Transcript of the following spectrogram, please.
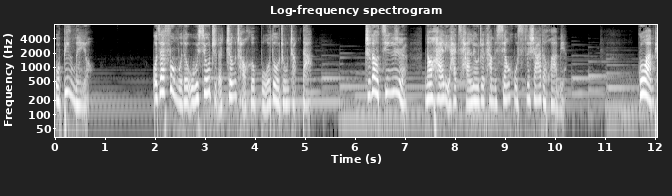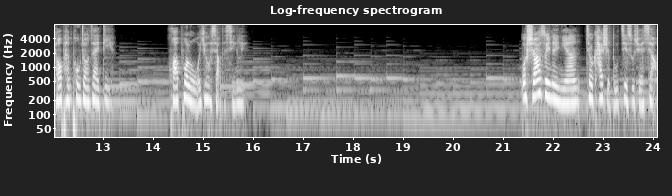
我并没有。我在父母的无休止的争吵和搏斗中长大，直到今日，脑海里还残留着他们相互厮杀的画面。锅碗瓢盆碰撞在地，划破了我幼小的心灵。我十二岁那年就开始读寄宿学校，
